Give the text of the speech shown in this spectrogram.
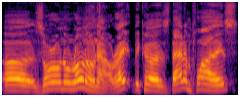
uh Zoro Norono now, right? Because that implies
